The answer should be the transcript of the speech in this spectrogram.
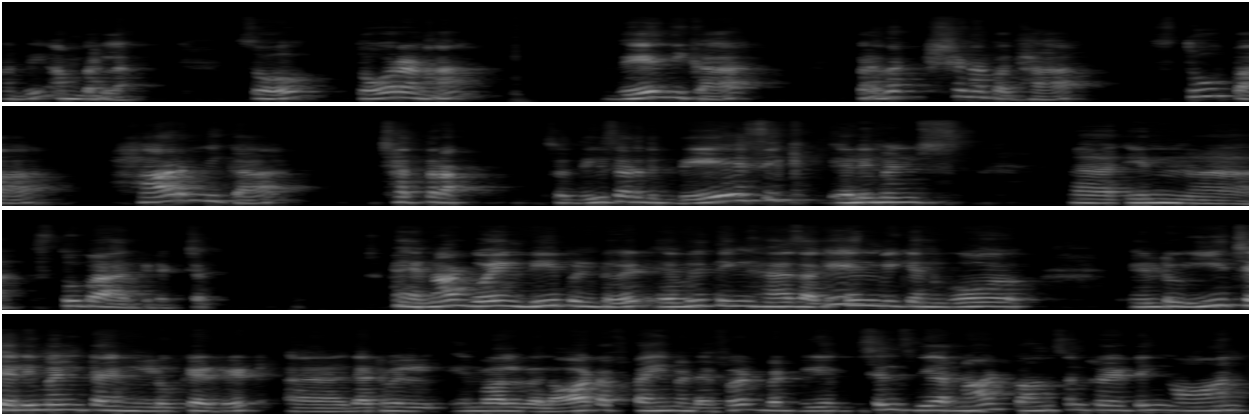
and the umbrella. So Torana, Vedika, Pradakshina Stupa, Harmika, Chhatra. So these are the basic elements uh, in uh, Stupa architecture. I am not going deep into it. Everything has, again, we can go into each element and look at it. Uh, that will involve a lot of time and effort. But we, since we are not concentrating on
